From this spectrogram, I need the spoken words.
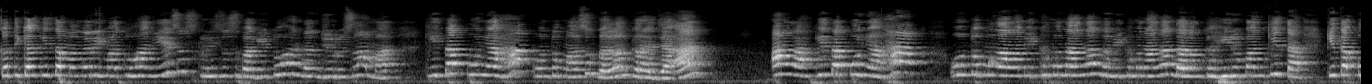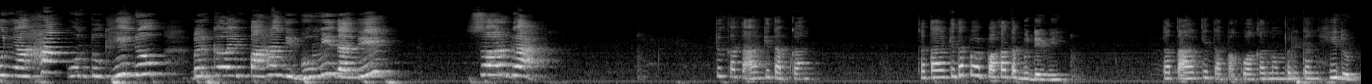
Ketika kita menerima Tuhan Yesus Kristus sebagai Tuhan dan Juru Selamat, kita punya hak untuk masuk dalam kerajaan Allah. Kita punya hak untuk mengalami kemenangan demi kemenangan dalam kehidupan kita. Kita punya hak untuk hidup berkelimpahan di bumi dan di sorga. Itu kata Alkitab kan? Kata Alkitab apa kata Bu Dewi? Kata Alkitab, aku akan memberikan hidup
